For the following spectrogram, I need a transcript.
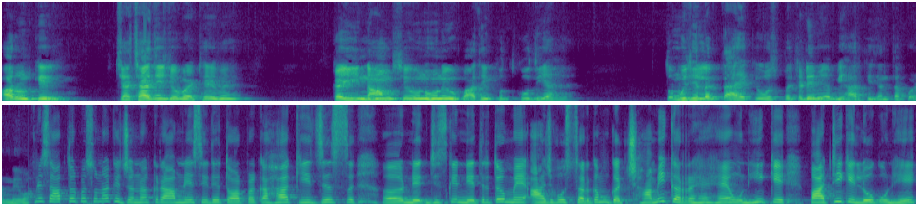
और उनके चाचा जी जो बैठे हुए हैं कई नाम से उन्होंने उपाधि खुद को दिया है। तो मुझे लगता है कि उस पचड़े में बिहार की जनता पढ़ने वाली आपने साफ़ तौर पर सुना कि जनक राम ने सीधे तौर पर कहा कि जिस ने, जिसके नेतृत्व में आज वो सरगम गच्छामी कर रहे हैं उन्हीं के पार्टी के लोग उन्हें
